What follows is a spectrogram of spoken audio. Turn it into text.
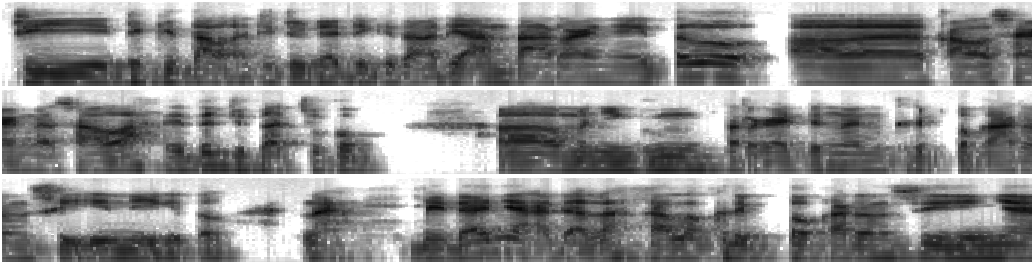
di digital di dunia digital. Di antaranya itu uh, kalau saya nggak salah itu juga cukup uh, menyinggung terkait dengan cryptocurrency ini gitu. Nah bedanya adalah kalau cryptocurrency-nya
